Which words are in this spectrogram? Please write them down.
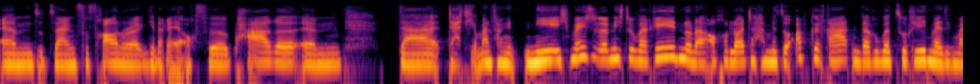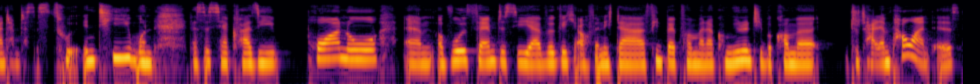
ähm, sozusagen für Frauen oder generell auch für Paare, ähm, da dachte ich am Anfang, nee, ich möchte da nicht drüber reden. Oder auch Leute haben mir so abgeraten, darüber zu reden, weil sie gemeint haben, das ist zu intim und das ist ja quasi Porno, ähm, obwohl Fantasy ja wirklich, auch wenn ich da Feedback von meiner Community bekomme, total empowernd ist.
